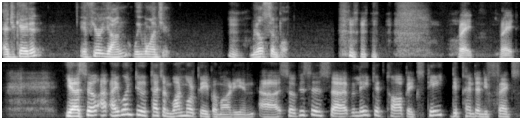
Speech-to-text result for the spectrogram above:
educated, if you're young, we want you. Hmm. Real simple. right, right. Yeah, so I, I want to touch on one more paper, Marty. And uh, so this is a related topic state dependent effects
